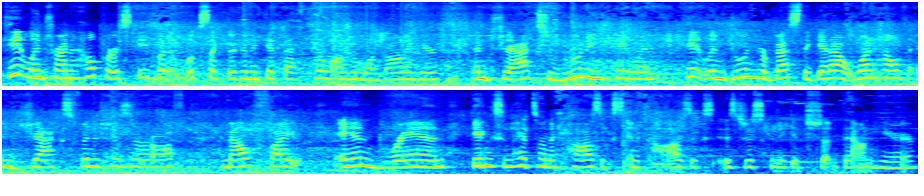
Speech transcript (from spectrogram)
Caitlyn trying to help her escape, but it looks like they're going to get that kill onto Morgana here. And Jax ruining Caitlyn. Caitlyn doing her best to get out one health, and Jax finishes her off. Malphite and Brand getting some hits on a Kha'Zix, and Kha'Zix is just going to get shut down here.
